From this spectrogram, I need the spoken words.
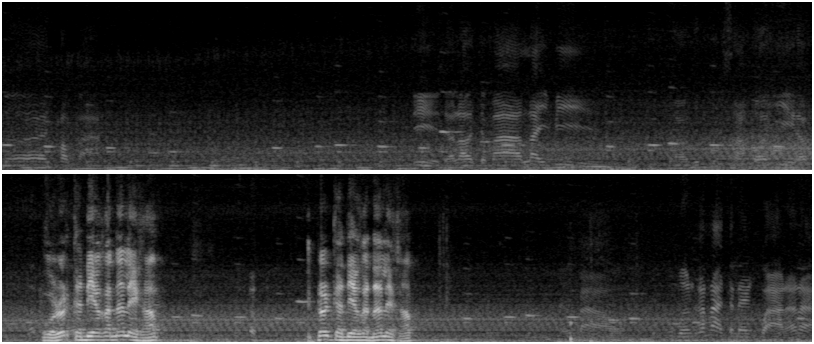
เอ้ยเข้าป่านี่เดี๋ยวเราจะมาไล่บี้เอ่อรุ่นสามร้อยยี่ครับ โอ้รถคันเดียวกันนั่นเลยครับ รถคันเดียวกันนั่นเลยครับ เปล่าเหมือนข้างหน้าจะแรงกว่านั่นน่ะ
